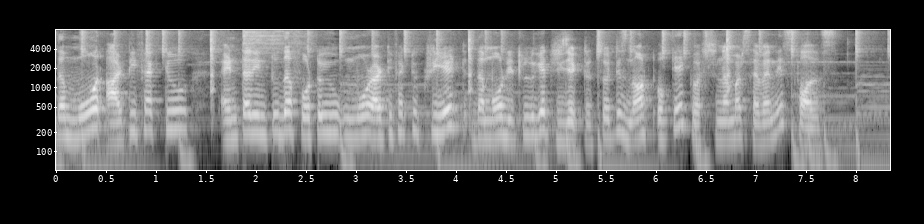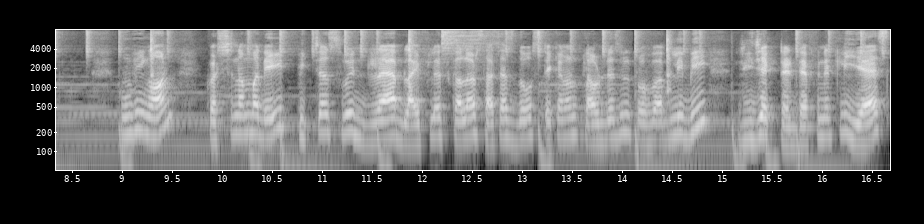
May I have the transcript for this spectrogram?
the more artifact you enter into the photo you more artifact you create the more it will get rejected. So it is not okay. Question number 7 is false. Moving on. Question number 8 pictures with drab lifeless colors such as those taken on cloud days will probably be rejected. Definitely yes.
